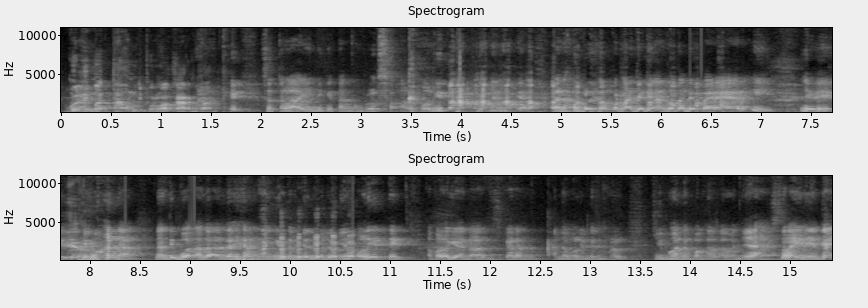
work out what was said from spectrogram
Gue lima tahun di Purwakarta. Oke, setelah ini kita ngobrol soal politik dengan dia. Karena beliau pernah jadi anggota DPR RI. Jadi Iya. gimana? Nanti buat anda-anda yang ingin terjun ke dunia politik, apalagi anda sekarang, anda boleh dengar gimana pengalamannya ya. Setelah ini, oke?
